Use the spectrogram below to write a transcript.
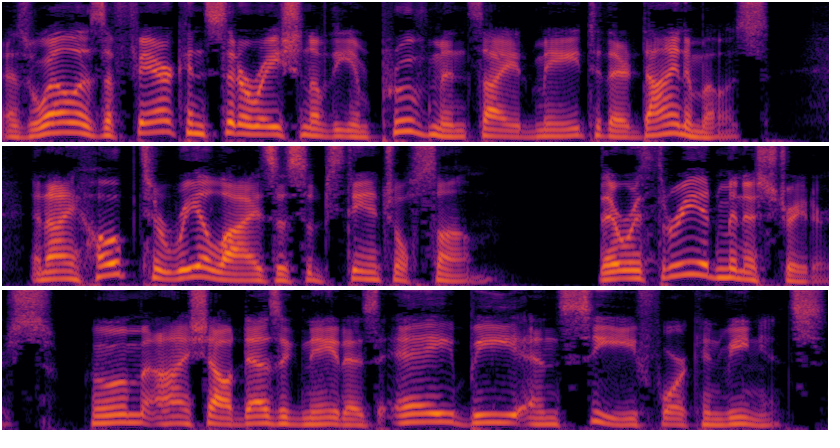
as well as a fair consideration of the improvements I had made to their dynamos, and I hoped to realize a substantial sum. There were three administrators, whom I shall designate as A, B, and C for convenience.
